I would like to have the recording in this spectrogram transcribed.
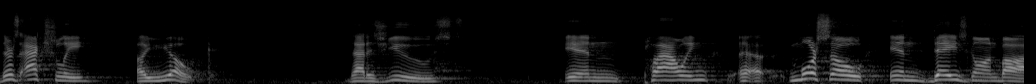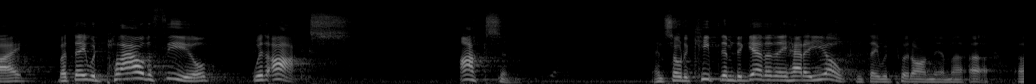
there's actually a yoke that is used in plowing, uh, more so in days gone by, but they would plow the field with ox, oxen. And so to keep them together, they had a yoke that they would put on them, a, a,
